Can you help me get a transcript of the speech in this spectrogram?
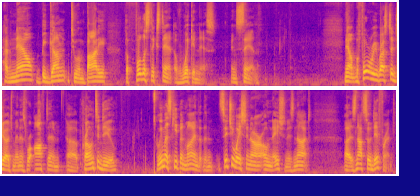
have now begun to embody the fullest extent of wickedness and sin. Now, before we rush to judgment, as we're often uh, prone to do, we must keep in mind that the situation in our own nation is not, uh, is not so different.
